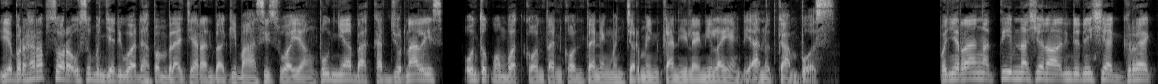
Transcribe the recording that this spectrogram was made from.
Ia berharap suara USU menjadi wadah pembelajaran bagi mahasiswa yang punya bakat jurnalis untuk membuat konten-konten yang mencerminkan nilai-nilai yang dianut kampus. Penyerang tim nasional Indonesia Greg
